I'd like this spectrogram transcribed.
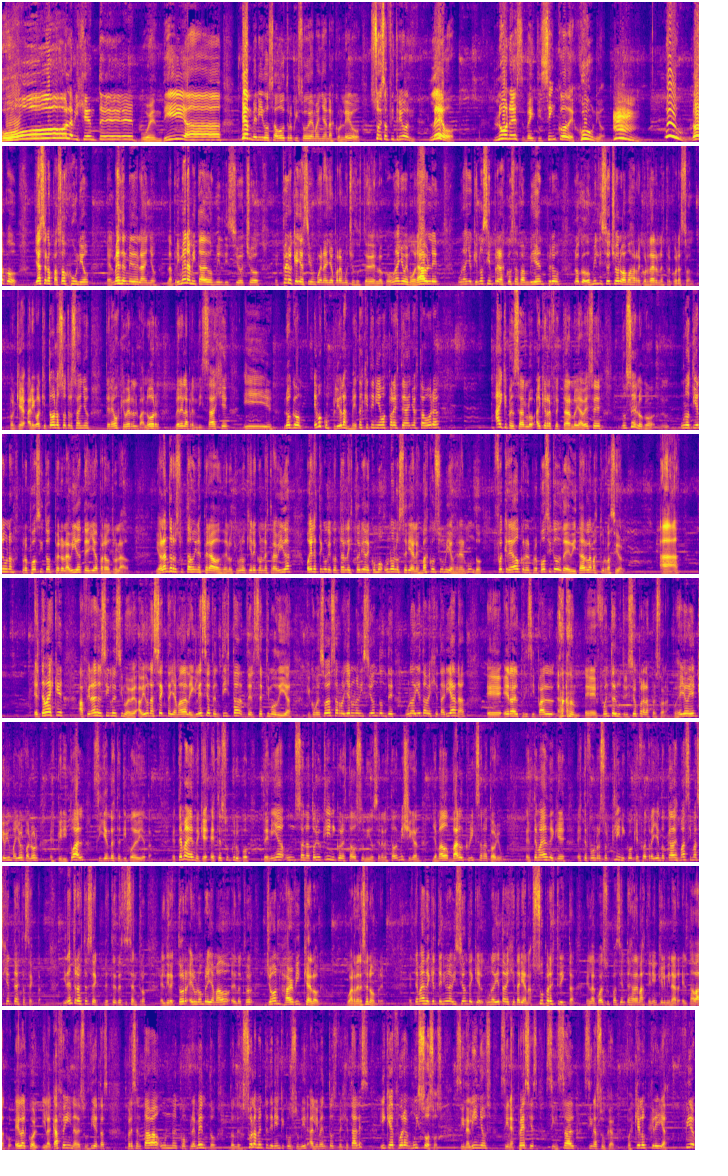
Hola mi gente, buen día. Bienvenidos a otro episodio de Mañanas con Leo. Soy su anfitrión, Leo. Lunes 25 de junio. ¡Woo! ¡Loco! Ya se nos pasó junio, el mes del medio del año, la primera mitad de 2018. Espero que haya sido un buen año para muchos de ustedes, loco. Un año memorable, un año que no siempre las cosas van bien, pero, loco, 2018 lo vamos a recordar en nuestro corazón. Porque al igual que todos los otros años, tenemos que ver el valor, ver el aprendizaje y, loco, ¿hemos cumplido las metas que teníamos para este año hasta ahora? Hay que pensarlo, hay que reflectarlo y a veces, no sé, loco, uno tiene unos propósitos, pero la vida te lleva para otro lado. Y hablando de resultados inesperados de lo que uno quiere con nuestra vida, hoy les tengo que contar la historia de cómo uno de los cereales más consumidos en el mundo fue creado con el propósito de evitar la masturbación. Ah, el tema es que a finales del siglo XIX había una secta llamada la Iglesia Adventista del Séptimo Día que comenzó a desarrollar una visión donde una dieta vegetariana eh, era el principal eh, fuente de nutrición para las personas. Pues ellos veían que había un mayor valor espiritual siguiendo este tipo de dieta. El tema es de que este subgrupo tenía un sanatorio clínico en Estados Unidos, en el estado de Michigan, llamado Battle Creek Sanatorium. El tema es de que este fue un resort clínico que fue atrayendo cada vez más y más gente a esta secta. Y dentro de este, este, de este centro, el director era un hombre llamado el doctor John Harvey Kellogg. Guarden ese nombre. El tema es de que él tenía una visión de que una dieta vegetariana súper estricta, en la cual sus pacientes además tenían que eliminar el tabaco, el alcohol y la cafeína de sus dietas, presentaba un complemento donde solamente tenían que consumir alimentos vegetales y que fueran muy sosos, sin aliños, sin especies, sin sal, sin azúcar. Pues que lo creía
